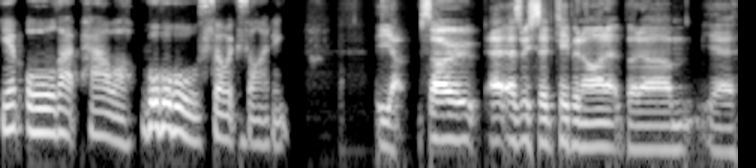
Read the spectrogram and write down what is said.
Yep. All that power. Oh, so exciting. Yeah. So as we said, keep an eye on it. But um, yeah,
